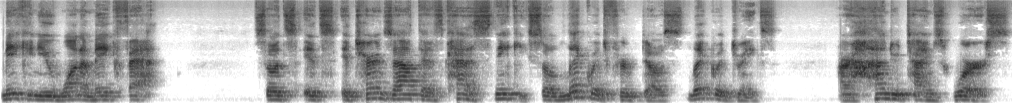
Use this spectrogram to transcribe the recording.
making you want to make fat. So it's it's it turns out that it's kind of sneaky. So liquid fructose, liquid drinks are a hundred times worse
